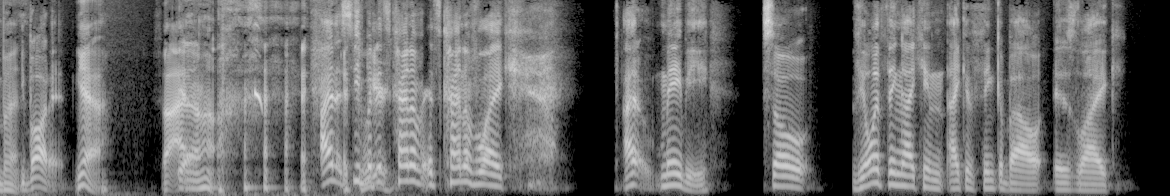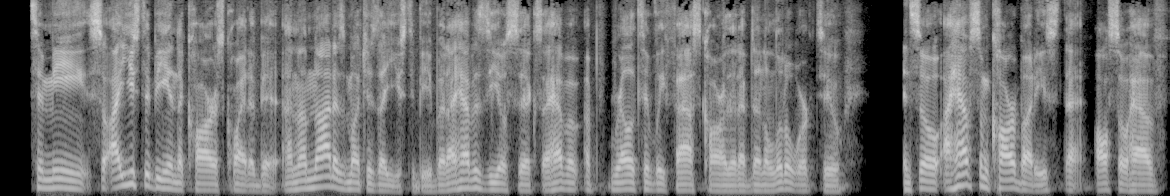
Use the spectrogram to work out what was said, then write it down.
But you bought it. Yeah. So I don't know. I see, but it's kind of it's kind of like I maybe. So the only thing I can I can think about is like to me, so I used to be in the cars quite a bit, and I'm not as much as I used to be, but I have a Z06. I have a, a relatively fast car that I've done a little work to. And so I have some car buddies that also have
